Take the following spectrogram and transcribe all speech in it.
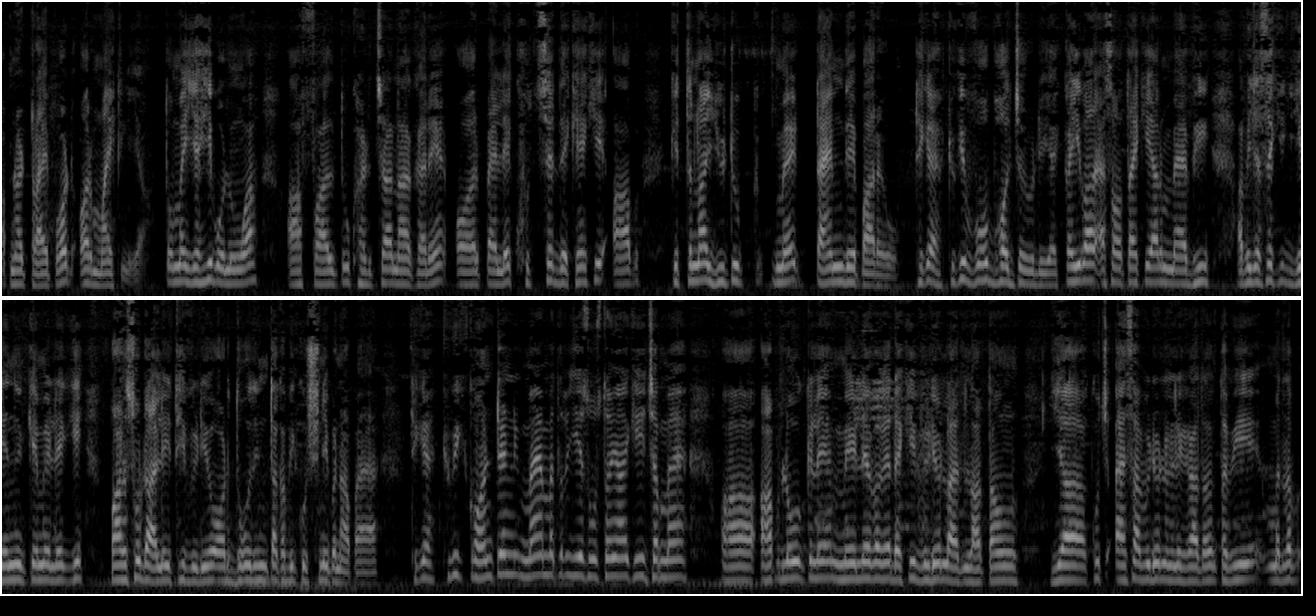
अपना ट्राईपॉड और माइक लिया। तो मैं यही बोलूँगा, आप फालतू खर्चा ना करें और पहले खुद से देखें कि आप कितना यूट्यूब में टाइम दे पा रहे हो ठीक है? क्योंकि वो बहुत ज़रूरी है। कई बार ऐसा होता है कि यार मैं भी अभी जैसे कि गेंद के मेले की परसों डाली थी वीडियो और दो दिन तक अभी कुछ नहीं बना पाया ठीक है? क्योंकि कंटेंट मैं मतलब ये सोचता हूँ यार कि जब मैं आ, आप लोगों के लिए मेले वगैरह की वीडियो ला, लाता हूँ या कुछ ऐसा वीडियो लेकर आता हूँ तभी मतलब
